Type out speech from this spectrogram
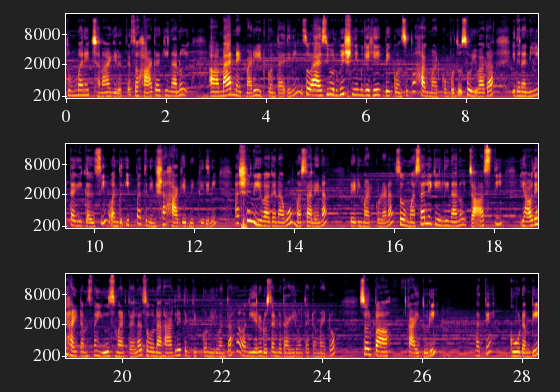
ತುಂಬಾ ಚೆನ್ನಾಗಿರುತ್ತೆ. ಸೊ, ಹಾಗಾಗಿ ನಾನು ಮ್ಯಾರಿನೇಟ್ ಮಾಡಿ ಇಟ್ಕೊತಾ ಇದ್ದೀನಿ. ಸೊ ಆ್ಯಸ್ ಯುವರ್ ವಿಶ್ ನಿಮಗೆ ಹೇಗೆ ಬೇಕು ಅನಿಸುತ್ತೋ ಹಾಗೆ ಮಾಡ್ಕೊಬೋದು. ಸೊ ಇವಾಗ ಇದನ್ನು ನೀಟಾಗಿ ಕಲಸಿ ಒಂದು ಇಪ್ಪತ್ತು ನಿಮಿಷ ಹಾಗೆ ಬಿಟ್ಟಿದ್ದೀನಿ. ಅಷ್ಟರಲ್ಲಿ ಇವಾಗ ನಾವು ಮಸಾಲೆನ ರೆಡಿ ಮಾಡ್ಕೊಳ್ಳೋಣ. ಸೊ ಮಸಾಲೆಗೆ ಇಲ್ಲಿ ನಾನು ಜಾಸ್ತಿ ಯಾವುದೇ ಐಟಮ್ಸ್ನ ಯೂಸ್ ಮಾಡ್ತಾ ಇಲ್ಲ. ಸೊ ನಾನು ಆಗಲೇ ತೆಗೆದಿಟ್ಕೊಂಡಿರುವಂತಹ ಒಂದು ಎರಡು ಸಣ್ಣದಾಗಿರುವಂಥ ಟೊಮ್ಯಾಟೊ, ಸ್ವಲ್ಪ ಕಾಯಿ ತುರಿ ಮತ್ತು ಗೋಡಂಬಿ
